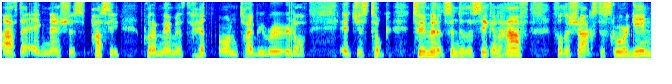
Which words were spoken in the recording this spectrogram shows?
after Agnatius Paasi put a mammoth hit on Toby Rudolph. It just took two minutes into the second half for the Sharks to score again.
